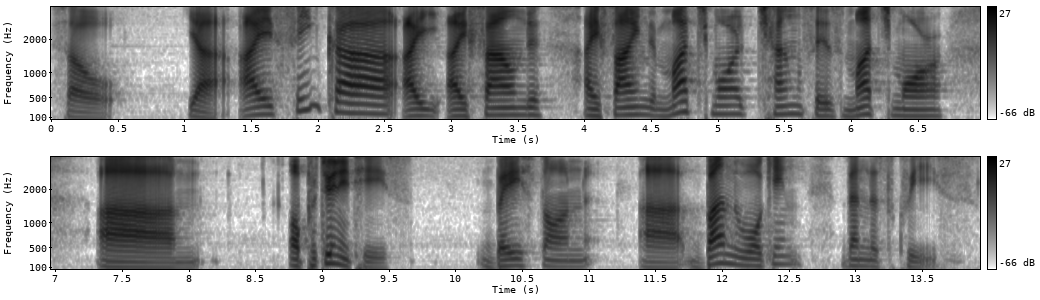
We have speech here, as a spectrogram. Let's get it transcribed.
So yeah, I think uh, I I found I find much more chances, much more um, opportunities based on uh, band walking than the squeeze.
